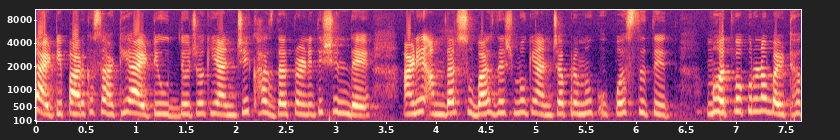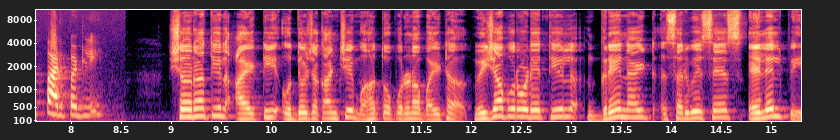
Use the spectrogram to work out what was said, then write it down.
आय टी पार्कसाठी आय टी उद्योजक यांची खासदार प्रणिती शिंदे आणि आमदार सुभाष देशमुख यांच्या प्रमुख उपस्थितीत महत्त्वपूर्ण बैठक पार पडली. शहरातील आय टी उद्योजकांची महत्त्वपूर्ण बैठक. विजापूर रोड येथील granite services L L P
